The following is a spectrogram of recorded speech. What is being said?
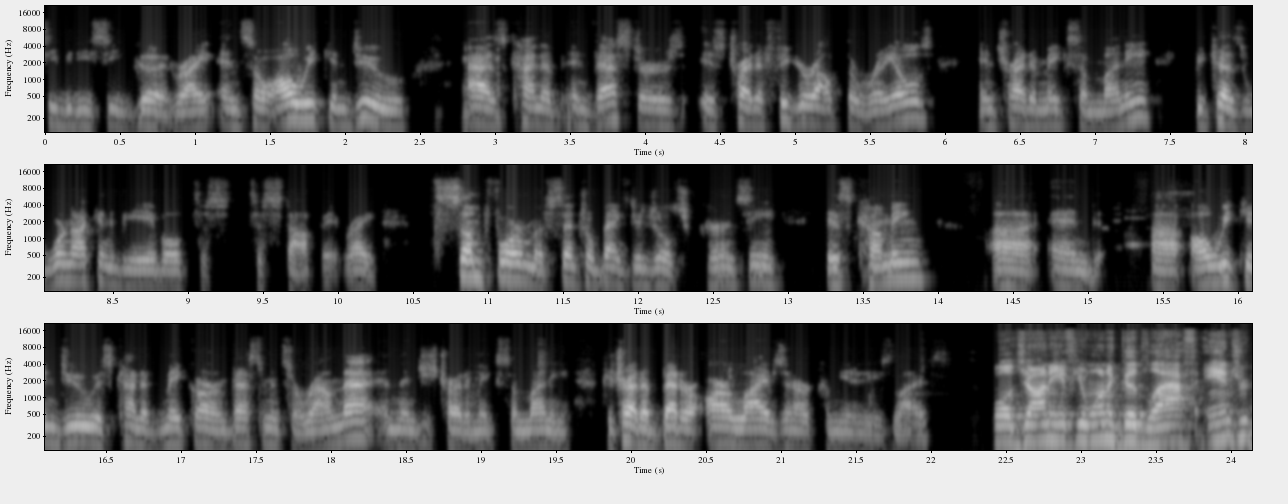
CBDC good, right? And so all we can do as kind of investors is try to figure out the rails and try to make some money because we're not going to be able to to stop it, right? Some form of central bank digital currency is coming, uh, and uh, all we can do is kind of make our investments around that and then just try to make some money to try to better our lives and our communities' lives. Well, Johnny, if you want a good laugh, Andrew,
